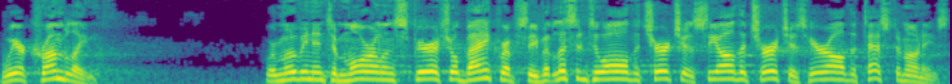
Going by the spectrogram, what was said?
We're crumbling. We're moving into moral and spiritual bankruptcy. But listen to all the churches, see all the churches, hear all the testimonies.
